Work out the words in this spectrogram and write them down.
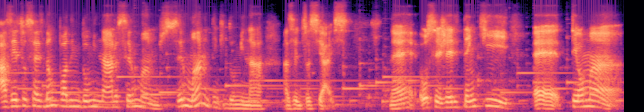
as redes sociais não podem dominar o ser humano. O ser humano tem que dominar as redes sociais, né? Ou seja, ele tem que é, ter uma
